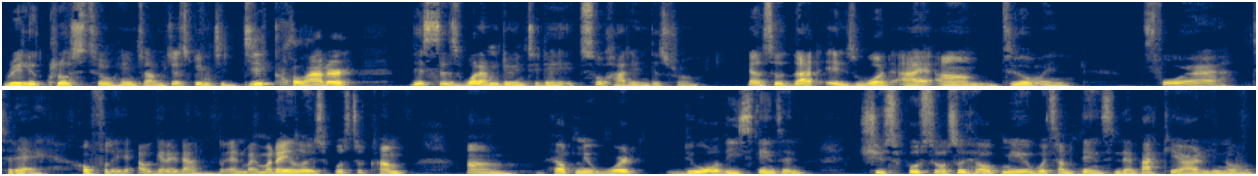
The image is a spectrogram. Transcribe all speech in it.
really close to him. So i'm just going to declutter. This is what i'm doing today. It's so hot in this room. Yeah so that is what i am doing for today. Hopefully i'll get it done. And my mother-in-law is supposed to come um help me work do all these things. And she's supposed to also help me with some things in the backyard you know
